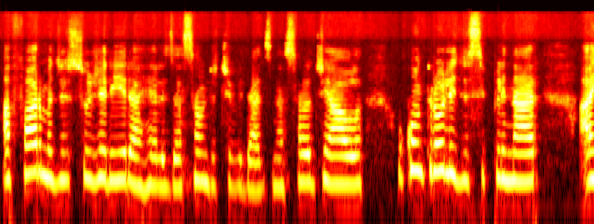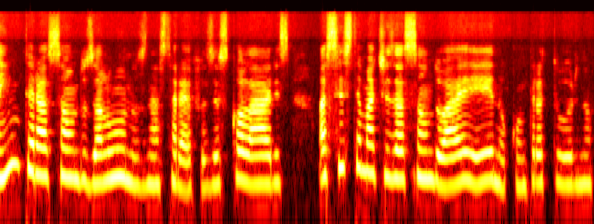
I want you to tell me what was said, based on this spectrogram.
a forma de sugerir a realização de atividades na sala de aula, o controle disciplinar, a interação dos alunos nas tarefas escolares, a sistematização do AEE no contraturno,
